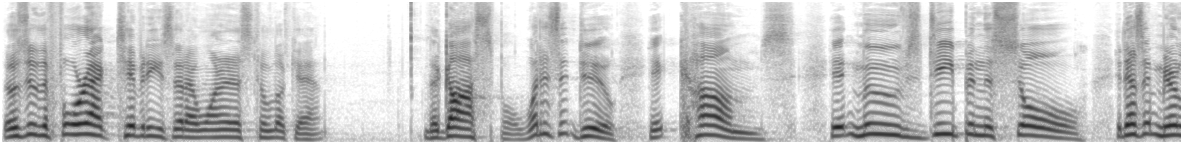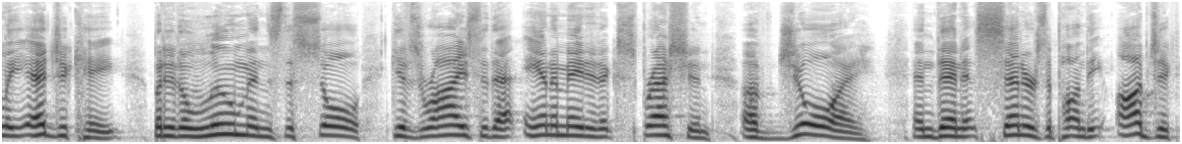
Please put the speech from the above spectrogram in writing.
Those are the four activities that I wanted us to look at. The gospel, what does it do? It comes, it moves deep in the soul. It doesn't merely educate, but it illumines the soul, gives rise to that animated expression of joy, and then it centers upon the object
